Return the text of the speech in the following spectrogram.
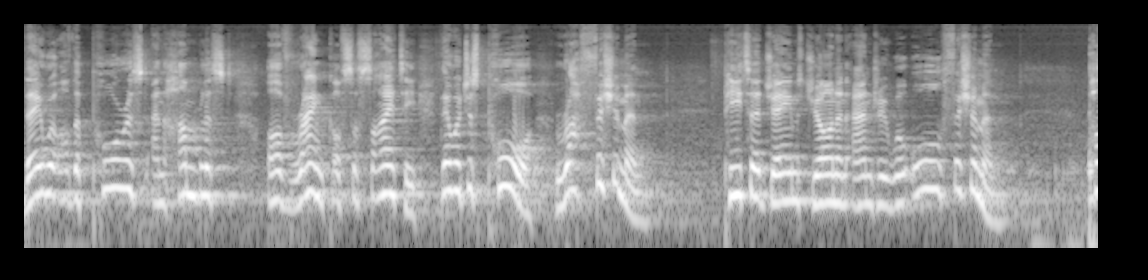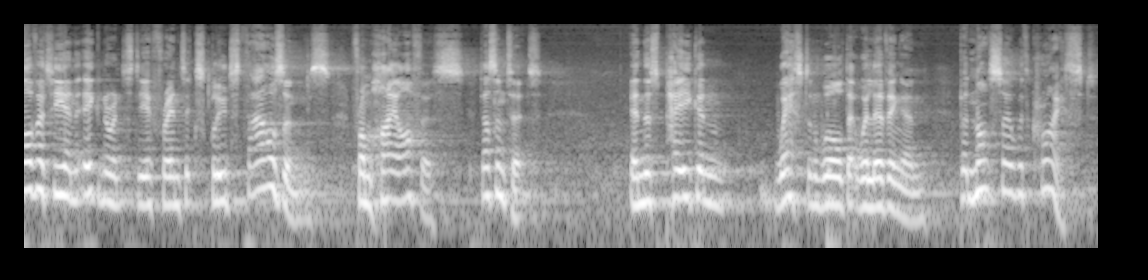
They were of the poorest and humblest of rank of society. They were just poor, rough fishermen. Peter, James, John, and Andrew were all fishermen. Poverty and ignorance, dear friends, excludes thousands from high office, doesn't it? In this pagan Western world that we're living in, but not so with Christ.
